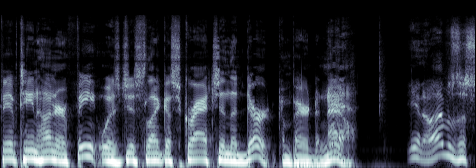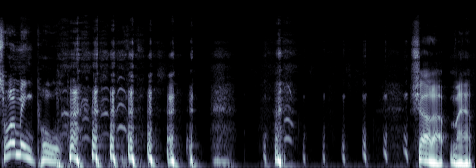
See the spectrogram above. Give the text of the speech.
fifteen hundred feet was just like a scratch in the dirt compared to now. you know, that was a swimming pool. Shut up, Matt.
